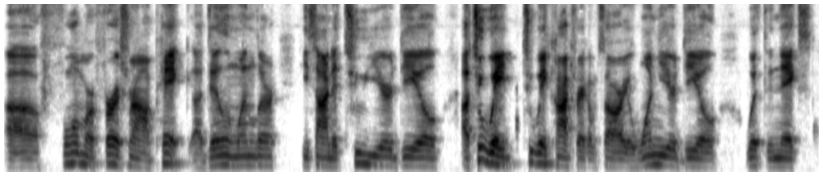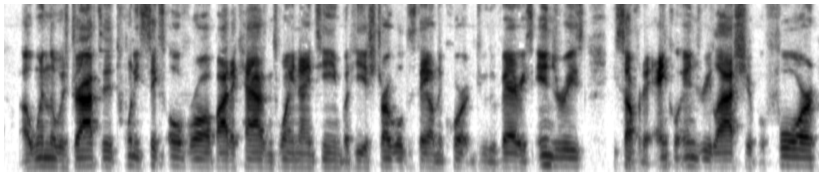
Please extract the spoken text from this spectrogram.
a former first round pick, uh, Dylan Windler. He signed a two year deal a two way two way contract. I'm sorry, a one year deal with the Knicks. Uh, was drafted 26 overall by the Cavs in 2019, but he has struggled to stay on the court due to various injuries. He suffered an ankle injury last year before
